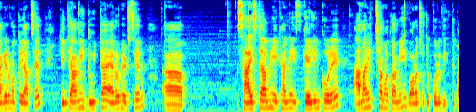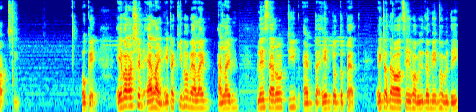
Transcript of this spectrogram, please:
আগের মতোই আছে। কিন্তু আমি দুইটা অ্যারোহেডসের সাইজটা আমি এখানে স্কেলিং করে আমার ইচ্ছা মতো আমি বড় ছোট করে দিতে পারছি। ওকে এবার আসেন অ্যালাইন এটা কীভাবে align align place arrow tip at the end of the path এটা দেওয়া আছে এইভাবে। যদি আমি এইভাবে দিই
